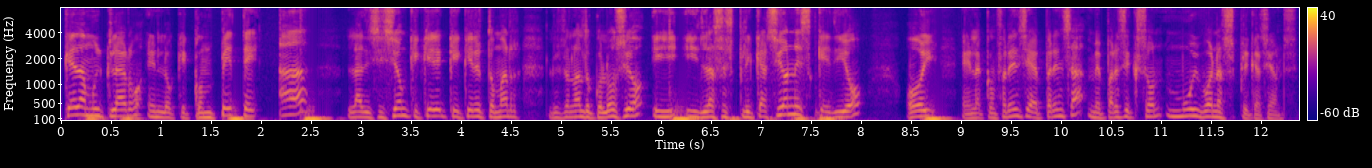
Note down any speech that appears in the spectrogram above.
Queda muy claro en lo que compete a la decisión que quiere, que quiere tomar Luis Donaldo Colosio y, y las explicaciones que dio hoy en la conferencia de prensa me parece que son muy buenas explicaciones.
